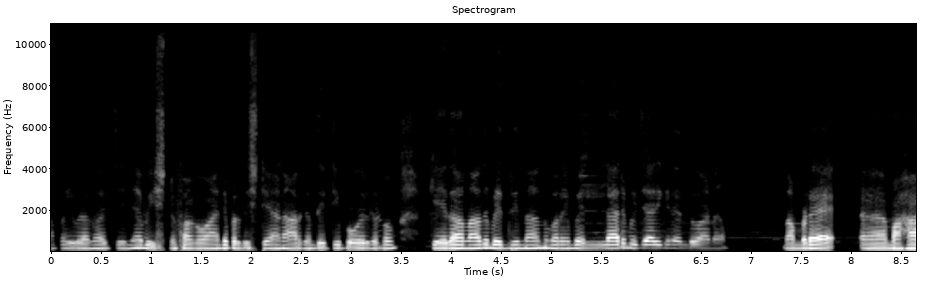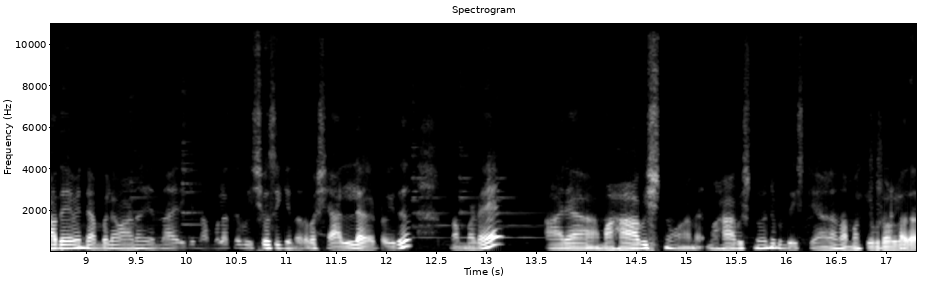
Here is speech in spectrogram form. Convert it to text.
അപ്പോൾ ഇവിടെ എന്ന് വെച്ച് കഴിഞ്ഞാൽ വിഷ്ണു ഭഗവാന്റെ പ്രതിഷ്ഠയാണ്. ആർക്കും തെറ്റിപ്പോരുത് അപ്പം കേദാർനാഥ് ബദ്രിനാഥ് എന്ന് പറയുമ്പോൾ എല്ലാവരും വിചാരിക്കുന്നത് എന്തുവാണ്? നമ്മുടെ മഹാദേവന്റെ അമ്പലമാണ് എന്നായിരിക്കും നമ്മളൊക്കെ വിശ്വസിക്കുന്നത്. പക്ഷെ അല്ല കേട്ടോ. ഇത് നമ്മുടെ ആരാ? മഹാവിഷ്ണുവാണ് മഹാവിഷ്ണുവിന്റെ പ്രതിഷ്ഠയാണ് നമുക്കിവിടെ ഉള്ളത്.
